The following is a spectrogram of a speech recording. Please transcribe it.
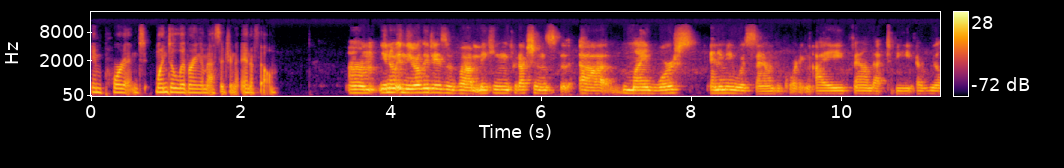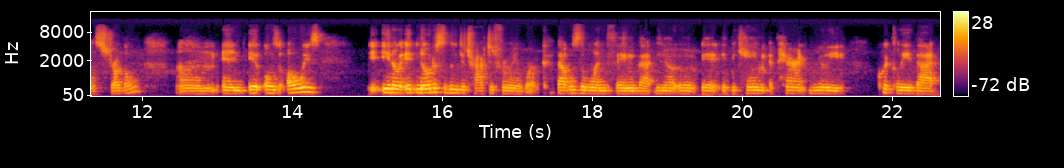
important when delivering a message in, in a film? Um, you know, in the early days of uh, making productions, uh, my worst enemy was sound recording. I found that to be a real struggle. Um, and it was always, you know, it noticeably detracted from my work. That was the one thing that, you know, it, it became apparent really quickly that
